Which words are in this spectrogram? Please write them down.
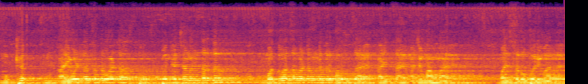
मुख्य आईवडिलाचा तर वाटा असतो पण याच्यानंतर जर महत्त्वाचा वाटा म्हणलं तर भाऊचा आहे आईचा आहे माझे मामा आहे माझे सर्व परिवार आहे.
